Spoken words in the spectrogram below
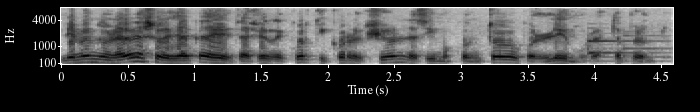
Les mando un abrazo desde acá, desde Taller de Corte y Corrección. La seguimos con todo con Lemur. Hasta pronto.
